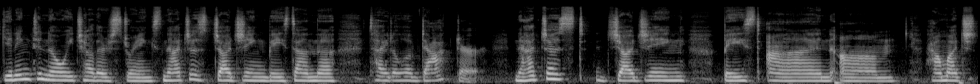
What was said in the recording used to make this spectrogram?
getting to know each other's strengths, not just judging based on the title of doctor, not just judging based on um, how much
